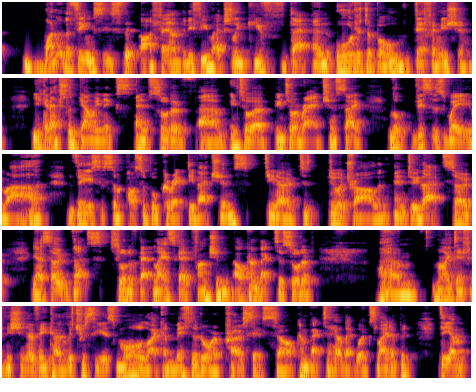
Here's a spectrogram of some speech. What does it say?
one of the things is that I found that if you actually give that an auditable definition, you can actually go in ex- and sort of um, into a into a ranch and say, "Look, this is where you are. These are some possible corrective actions. You know, to do a trial and, and do that." So yeah, so that's sort of that landscape function. I'll come back to sort of um, my definition of eco literacy is more like a method or a process. So I'll come back to how that works later. But the um,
